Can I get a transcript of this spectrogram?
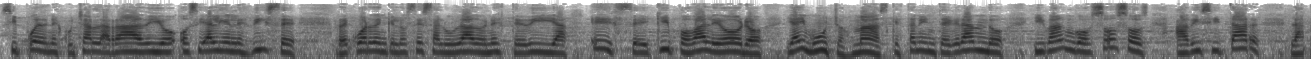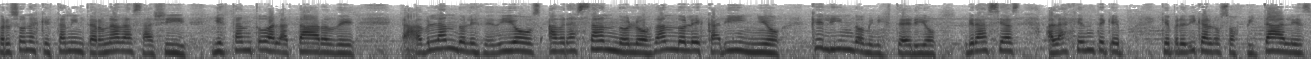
si pueden escuchar la radio o si alguien les dice, recuerden que los he saludado en este día, ese equipo vale oro y hay muchos más que están integrando y van gozosos a visitar las personas que están internadas allí y están toda la tarde hablándoles de Dios, abrazándolos, dándoles cariño, Qué lindo ministerio. Gracias a la gente que, que predica en los hospitales.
